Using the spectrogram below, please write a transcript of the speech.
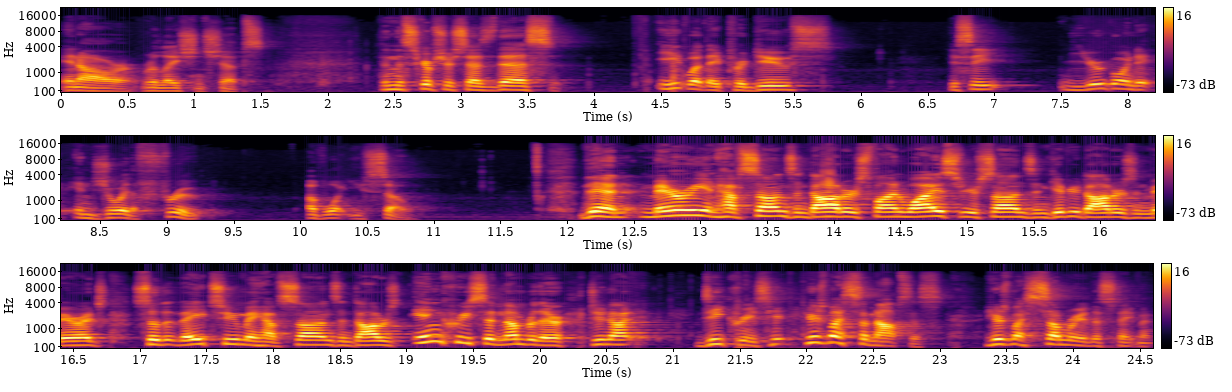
in our relationships. Then the scripture says this eat what they produce. You see, you're going to enjoy the fruit of what you sow. Then marry and have sons and daughters. Find wives for your sons and give your daughters in marriage so that they too may have sons and daughters. Increase in number there, do not decrease. here's my synopsis. Here's my summary of this statement.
